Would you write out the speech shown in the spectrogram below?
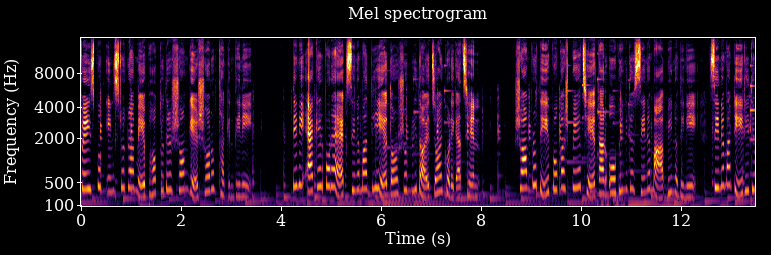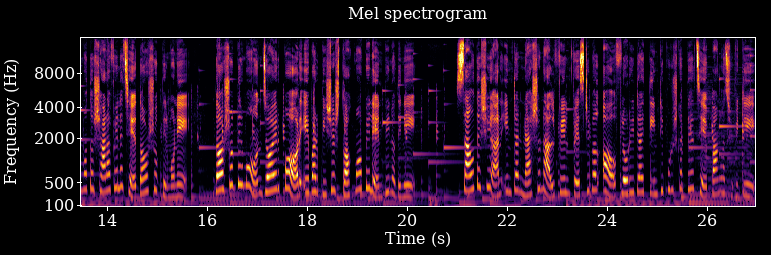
ফেসবুক ইনস্টাগ্রামে ভক্তদের সঙ্গে সরব থাকেন তিনি। তিনি একের পর এক সিনেমা দিয়ে দর্শক হৃদয় জয় করে গেছেন। সম্প্রতি প্রকাশ পেয়েছে তার অভিনীত সিনেমা বিনোদিনী। সিনেমাটি রীতিমতো সাড়া ফেলেছে দর্শকদের মনে। দর্শকদের মন জয়ের পর এবার বিশেষ তকমাও পেলেন Binodini. South Asian international film festival of ফ্লোরিডায় তিনটি পুরস্কার পেয়েছে বাংলা ছবিটি।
